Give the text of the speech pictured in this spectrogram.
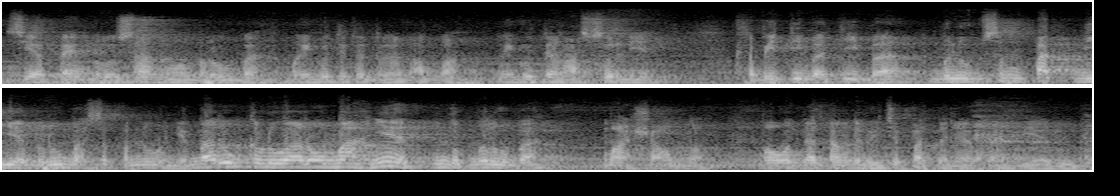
siapa yang berusaha mau berubah? Mengikuti tuntunan Allah mengikuti Rasulnya. Tapi tiba-tiba belum sempat dia berubah sepenuhnya. Baru keluar rumahnya untuk berubah. Masya Allah. Mau datang lebih cepat dari apa yang dia duga.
